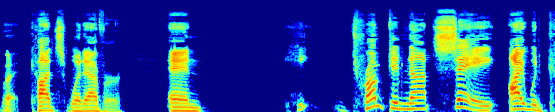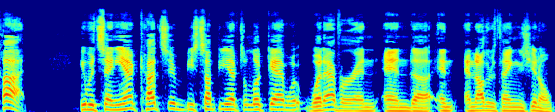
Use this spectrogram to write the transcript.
Right. Cuts, whatever." And he Trump did not say I would cut. He would say, "Yeah, cuts would be something you have to look at, whatever, and and uh, and and other things. You know,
